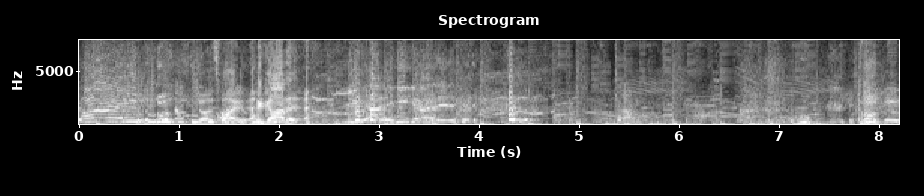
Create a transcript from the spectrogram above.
Why? no, it's fine. I got it. You got it. He got it. Get out of here.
